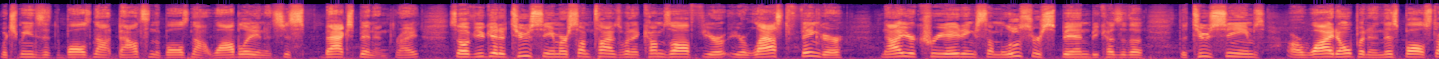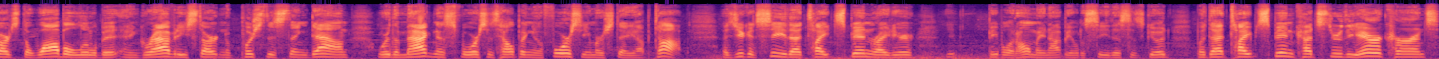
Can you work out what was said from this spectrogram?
which means that the ball's not bouncing, the ball's not wobbly, and it's just back spinning, right? So if you get a two seamer, sometimes when it comes off your, your last finger, now you're creating some looser spin because of the, the two seams are wide open and this ball starts to wobble a little bit and gravity's starting to push this thing down where the Magnus force is helping a four seamer stay up top. As you can see, that tight spin right here, people at home may not be able to see this as good, but that type spin cuts through the air currents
